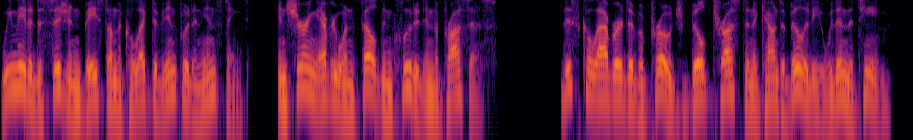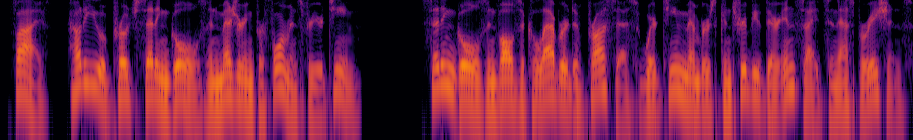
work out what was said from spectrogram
we made a decision based on the collective input and instinct, ensuring everyone felt included in the process. This collaborative approach built trust and accountability within the team. 5. How do you approach setting goals and measuring performance for your team? Setting goals involves a collaborative process where team members contribute their insights and aspirations.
